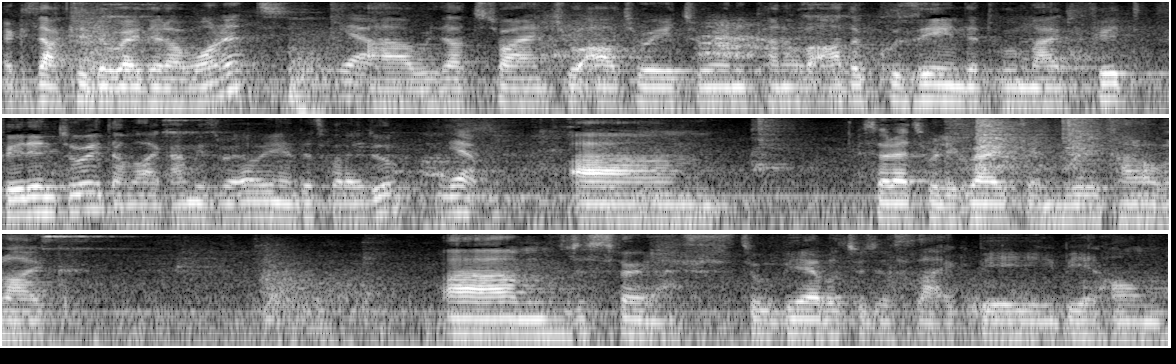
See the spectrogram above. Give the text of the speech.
exactly the way that I want it, Yeah. uh, without trying to alter it to any kind of other cuisine that will might fit fit into it. I'm like I'm Israeli and that's what I do. Yeah. Um, so that's really great and really kind of like um, just very nice to be able to just like be be at home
